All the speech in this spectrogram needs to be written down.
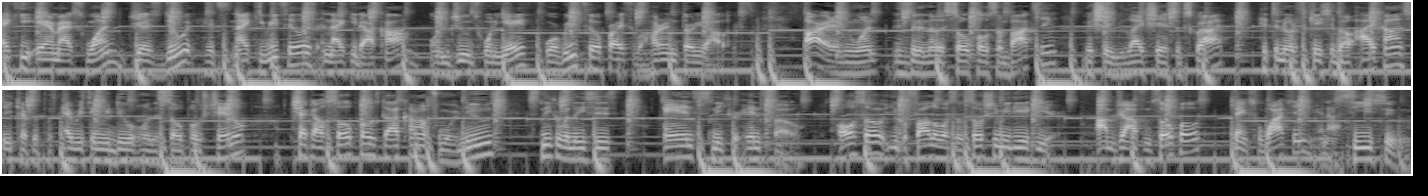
Nike Air Max 1, Just Do It, hits Nike retailers and Nike.com on June 28th for a retail price of $130. Alright everyone, this has been another Sole Post unboxing. Make sure you like, share, and subscribe. Hit the notification bell icon so you're kept up with everything we do on the Sole Post channel. Check out solepost.com for more news, sneaker releases, and sneaker info. Also, you can follow us on social media here. I'm John from Sole Post. Thanks for watching, and I'll see you soon.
